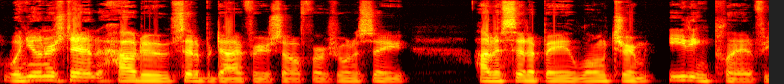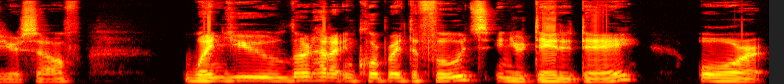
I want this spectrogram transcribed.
when you understand how to set up a diet for yourself, or if you want to say how to set up a long term eating plan for yourself, when you learn how to incorporate the foods in your day to day, or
